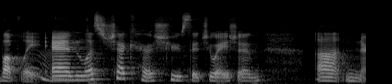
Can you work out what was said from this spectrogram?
Lovely. Hmm. And let's check her shoe situation. Uh, no,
